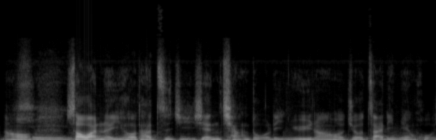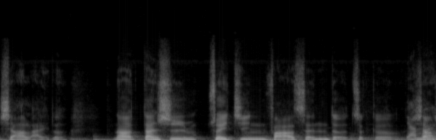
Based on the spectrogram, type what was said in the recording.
然后烧完了以后，它自己先抢夺领域，然后就在里面活下来了。那但是最近发生的这个像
